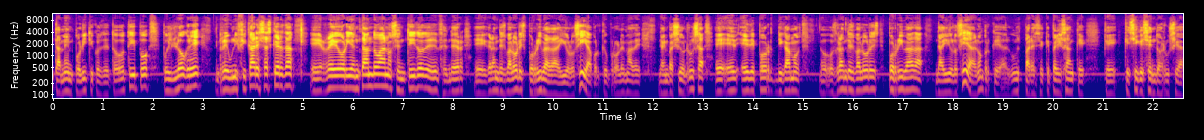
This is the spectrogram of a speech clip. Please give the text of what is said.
tamén políticos de todo tipo, pois logre reunificar esa esquerda eh, a no sentido de defender eh, grandes valores por riba da ideoloxía, porque o problema de, da invasión rusa é, é, é de por, digamos, os grandes valores por riba da, da ideoloxía, non? Porque algúns parece que pensan que, que, que sigue sendo a Rusia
